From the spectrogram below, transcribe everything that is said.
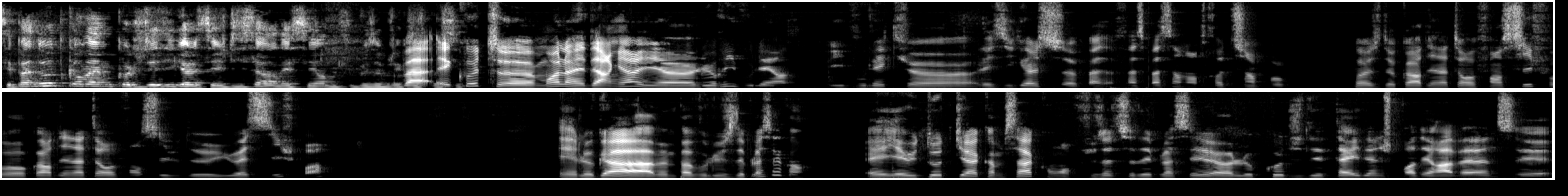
C'est pas neutre quand même, coach des Eagles. Et je dis ça en essayant le plus objectif Bah possible. écoute, euh, moi l'année dernière, il, euh, Lurie voulait, un- il voulait que les Eagles euh, fassent passer un entretien pour le poste de coordinateur offensif au coordinateur offensif de USC, je crois. Et le gars a même pas voulu se déplacer quoi. Et il y a eu d'autres gars comme ça qui ont refusé de se déplacer. euh, le coach des Titans, je crois, des Ravens. Et,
